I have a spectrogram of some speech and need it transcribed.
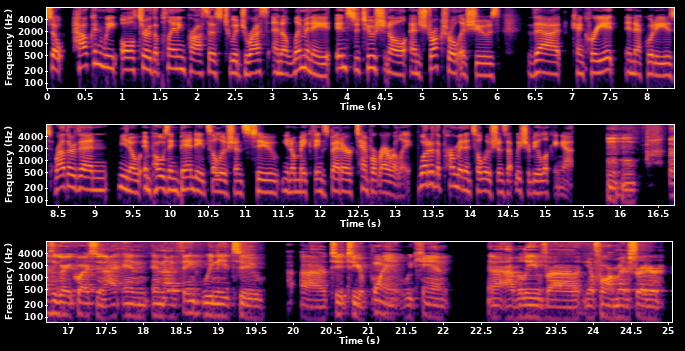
So, how can we alter the planning process to address and eliminate institutional and structural issues that can create inequities rather than, you know, imposing band-aid solutions to, you know, make things better temporarily? What are the permanent solutions that we should be looking at? Mm-hmm. That's a great question. I, and and I think we need to uh, to to your point, we can't and I, I believe uh, you know former administrator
